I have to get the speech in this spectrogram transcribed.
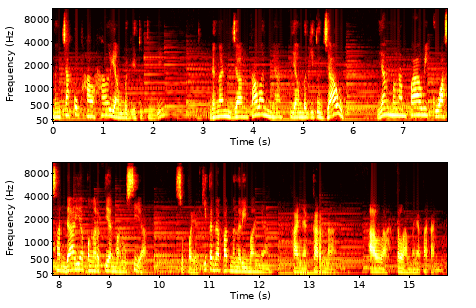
mencakup hal-hal yang begitu tinggi dengan jangkauannya yang begitu jauh yang melampaui kuasa daya pengertian manusia supaya kita dapat menerimanya hanya karena Allah telah menyatakannya.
